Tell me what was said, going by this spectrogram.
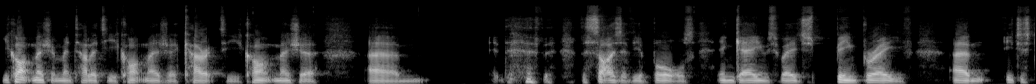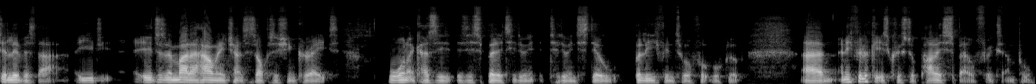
you can't measure mentality, you can't measure character, you can't measure um, the, size of your balls in games where just being brave. Um, he just delivers that. It doesn't matter how many chances opposition creates. Warnock has his, his ability to, to instill belief into a football club. Um, and if you look at his Crystal Palace spell, for example,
